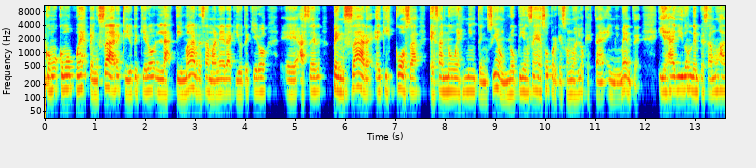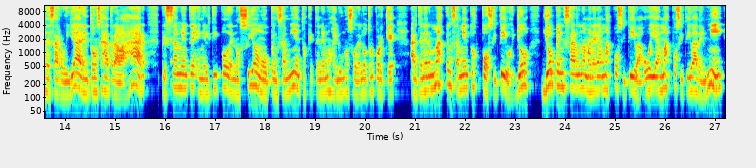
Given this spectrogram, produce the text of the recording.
¿Cómo, ¿Cómo, puedes pensar que yo te quiero lastimar de esa manera, que yo te quiero eh, hacer pensar X cosa, esa no es mi intención. No pienses eso porque eso no es lo que está en mi mente. Y es allí donde empezamos a desarrollar, entonces a trabajar precisamente en el tipo de noción o pensamientos que tenemos el uno sobre el otro, porque al tener más pensamientos positivos, yo, yo pensar de una manera más positiva o ella más positiva de mí,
